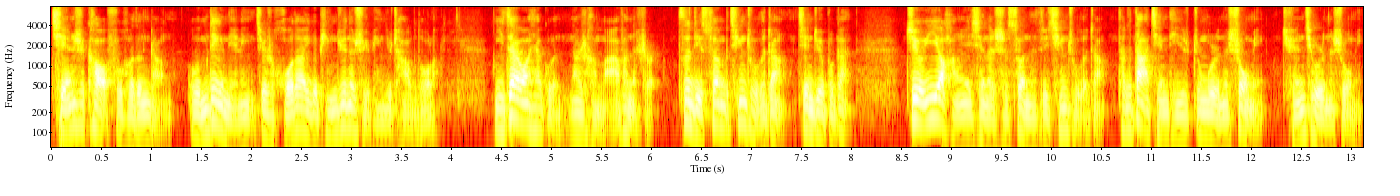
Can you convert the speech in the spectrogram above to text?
钱是靠复合增长的。我们这个年龄就是活到一个平均的水平就差不多了。你再往下滚，那是很麻烦的事儿。自己算不清楚的账，坚决不干。只有医药行业现在是算得最清楚的账。它的大前提是中国人的寿命，全球人的寿命。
